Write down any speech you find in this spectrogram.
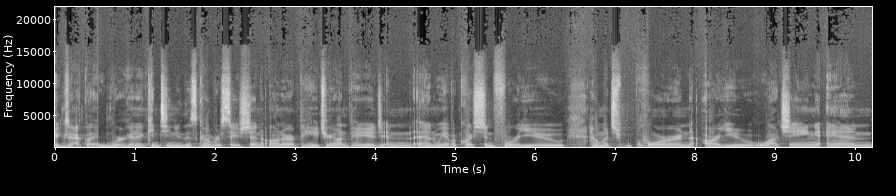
Exactly. We're going to continue this conversation on our Patreon page, and and we have a question for you: How much porn are you watching, and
